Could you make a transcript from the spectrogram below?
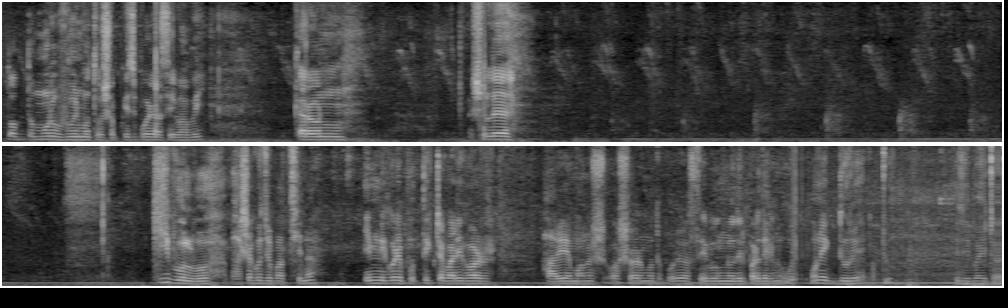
স্তব্ধ মরুভূমির মতো সব কিছু পড়ে আছে এভাবেই। কারণ আসলে কি বলব, ভাষা খুঁজে পাচ্ছি না। এমনি করে প্রত্যেকটা বাড়িঘর হারিয়ে মানুষ অসহায়ের মতো পড়ে আছে এবং নদীর পাড়ে দেখেন অনেক দূরে একটু। এই যে বাড়িটা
